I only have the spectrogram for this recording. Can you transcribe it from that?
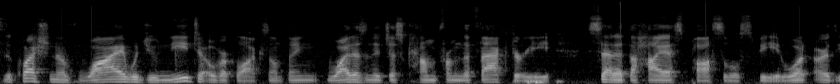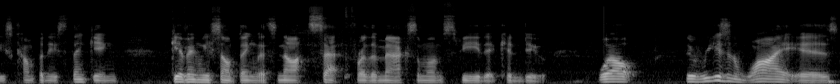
to the question of why would you need to overclock something? Why doesn't it just come from the factory, set at the highest possible speed? What are these companies thinking? Giving me something that's not set for the maximum speed it can do. Well, the reason why is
